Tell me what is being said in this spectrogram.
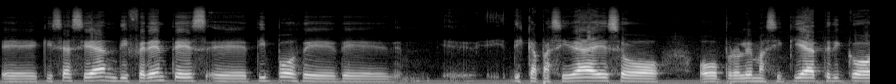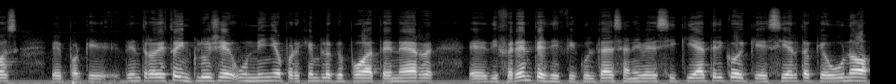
eh, quizás sean diferentes eh, tipos de, eh, discapacidades o, problemas psiquiátricos, porque dentro de esto incluye un niño, por ejemplo, que pueda tener eh, diferentes dificultades a nivel psiquiátrico y que es cierto que uno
